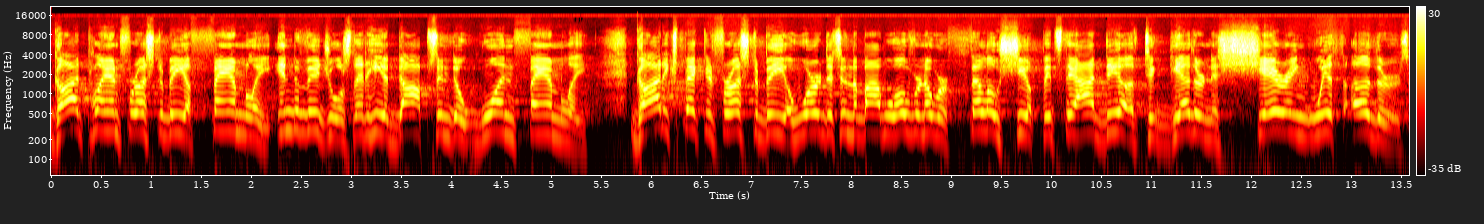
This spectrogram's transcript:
God planned for us to be a family, individuals that He adopts into one family. God expected for us to be a word that's in the Bible over and over fellowship. It's the idea of togetherness, sharing with others.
